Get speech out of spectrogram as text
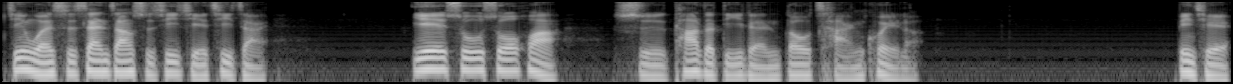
经文十三章十七节记载，耶稣说话使他的敌人都惭愧了，并且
